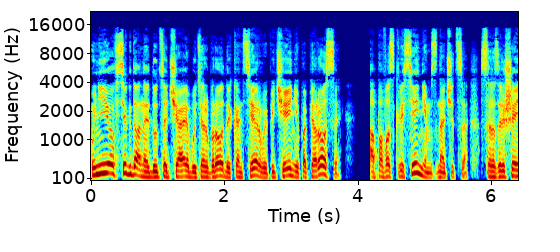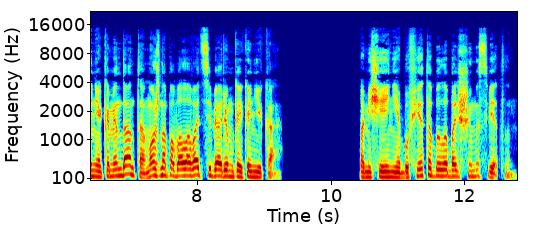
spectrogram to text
У нее всегда найдутся чай, бутерброды, консервы, печенье, папиросы, а по воскресеньям, значится, с разрешения коменданта можно побаловать себя рюмкой коньяка. Помещение буфета было большим и светлым.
